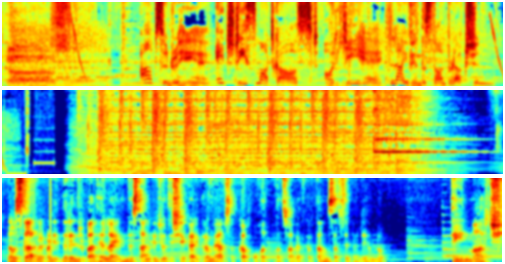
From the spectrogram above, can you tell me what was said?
कास्ट आप सुन रहे हैं एच डी स्मार्ट कास्ट और ये है लाइव हिंदुस्तान प्रोडक्शन नमस्कार मैं पंडित नरेंद्र उपाध्याय लाइव हिंदुस्तान के ज्योतिषीय कार्यक्रम में आप सबका बहुत बहुत स्वागत करता हूँ। सबसे पहले हम लोग तीन मार्च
